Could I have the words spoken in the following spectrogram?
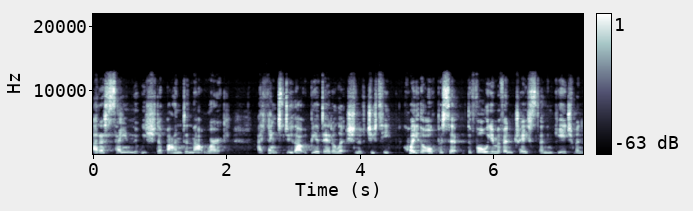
are a sign that we should abandon that work. I think to do that would be a dereliction of duty. Quite the opposite. The volume of interest and engagement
